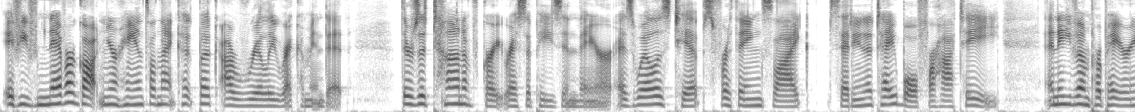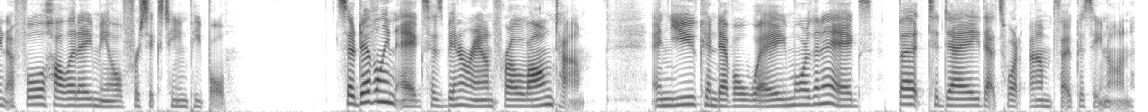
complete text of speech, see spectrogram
If you've never gotten your hands on that cookbook, I really recommend it. There's a ton of great recipes in there, as well as tips for things like setting a table for high tea and even preparing a full holiday meal for 16 people. So, deviling eggs has been around for a long time, and you can devil way more than eggs, but today that's what I'm focusing on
